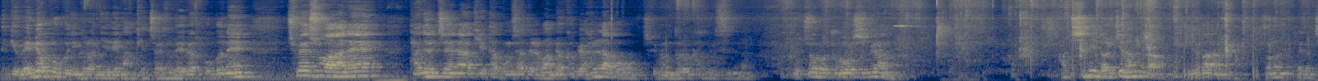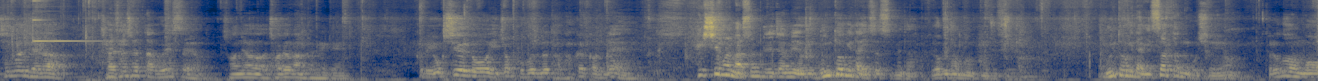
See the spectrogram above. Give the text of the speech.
특히 외벽 부분이 그런 일이 많겠죠. 그래서 외벽 부분에 최소한의 단열재나 기타 공사들을 완벽하게 하려고 지금 노력하고 있습니다. 이쪽으로 들어오시면 아, 집이 넓긴 합니다. 일반 저는 계속 집은 제가 잘 사셨다고 했어요. 전혀 저렴한 금액에. 그리고 욕실도 이쪽 부분도 다 바꿀 건데 핵심을 말씀드리자면 여기 문턱이 다 있었습니다. 여기서 한번 봐주세요. 문턱이 다 있었던 곳이에요. 그리고 뭐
